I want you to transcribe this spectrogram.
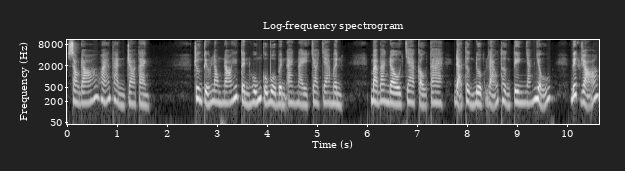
sau đó hóa thành tro tàn. Trương Tiểu Long nói tình huống của bùa bình an này cho cha mình, mà ban đầu cha cậu ta đã từng được lão thần tiên nhắn nhủ, biết rõ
